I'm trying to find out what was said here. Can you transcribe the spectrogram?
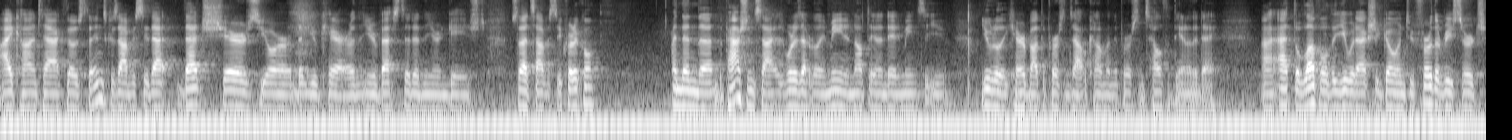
Eye contact, those things, because obviously that that shares your that you care and that you're vested and that you're engaged. So that's obviously critical and then the the passion side is what does that really mean? And at the end of the day, it means that you you really care about the person's outcome and the person's health at the end of the day, uh, at the level that you would actually go into further research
